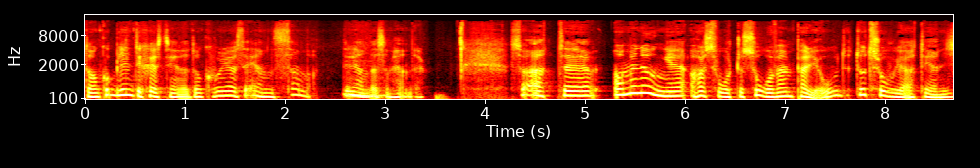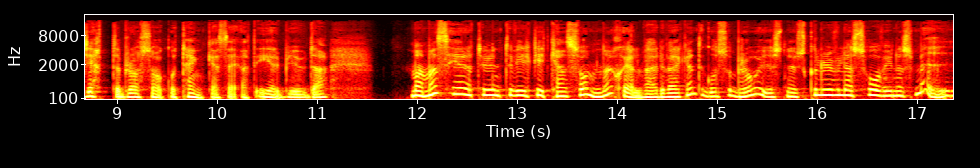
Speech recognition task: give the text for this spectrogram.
De kom- blir inte självständiga, de kommer att göra sig ensamma. Det är det enda som händer. Så att eh, om en unge har svårt att sova en period, då tror jag att det är en jättebra sak att tänka sig att erbjuda Mamma ser att du inte riktigt kan somna själv här. Det verkar inte gå så bra just nu. Skulle du vilja sova in hos mig?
